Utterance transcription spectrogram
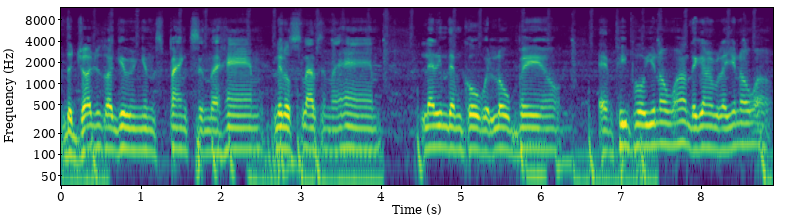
the judges are giving them spanks in the hand, little slaps in the hand, letting them go with low bail. And people, you know what? They're going to be like, you know what?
